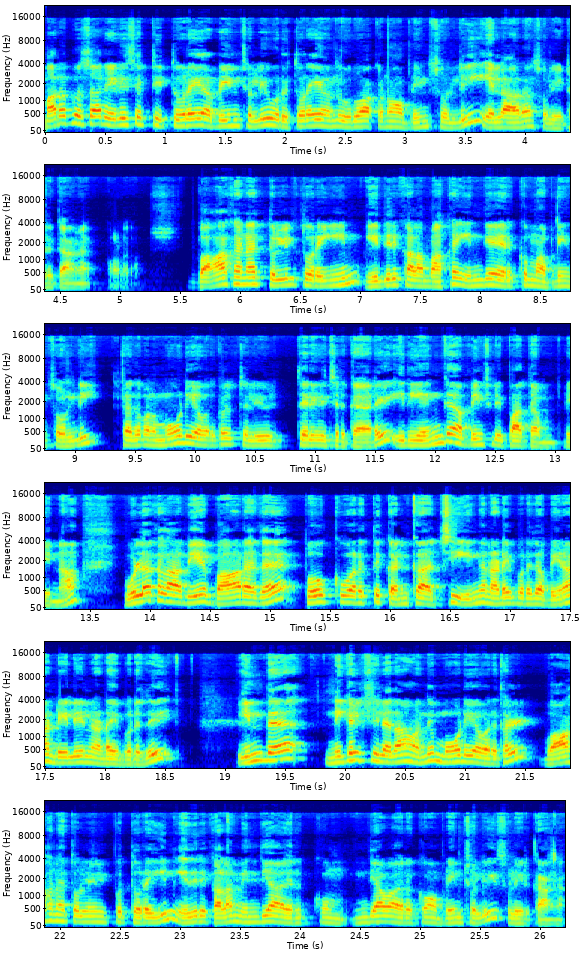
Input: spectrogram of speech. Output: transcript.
மரபுசார் எரிசக்தி துறை அப்படின்னு சொல்லி ஒரு துறையை வந்து உருவாக்கணும் அப்படின்னு சொல்லி எல்லாரும் சொல்லிட்டு இருக்காங்க. அவ்வளோதான் வாகன தொழில்துறையின் எதிர்காலமாக இந்தியா இருக்கும் அப்படின்னு சொல்லி பிரதமர் மோடி அவர்கள் தெளிவி தெரிவிச்சிருக்காரு. இது எங்க அப்படின்னு சொல்லி பார்த்தோம் அப்படின்னா உலகளாவிய பாரத போக்குவரத்து கண்காட்சி எங்க நடைபெறுது அப்படின்னா டெல்லியில் நடைபெறுது. இந்த நிகழ்ச்சியில தான் வந்து மோடி அவர்கள் வாகன தொழில்நுட்ப துறையின் எதிர்காலம் இந்தியா இருக்கும் இந்தியாவா இருக்கும் அப்படின்னு சொல்லி சொல்லியிருக்காங்க.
